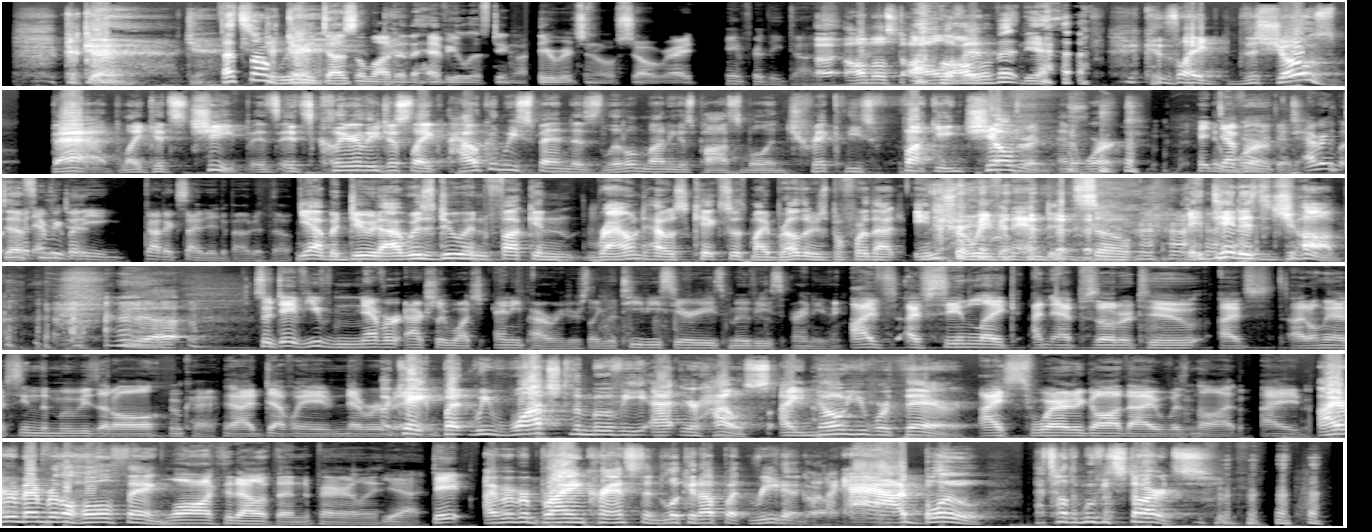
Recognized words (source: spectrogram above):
That song really does a lot of the heavy lifting on the original show, right? It really does. Uh, almost all, of it. Yeah. Because, like, the show's bad. Like, it's cheap. It's, it's clearly just like, how can we spend as little money as possible and trick these fucking children? And it worked. It, it definitely worked. did. Everybody, definitely but everybody got excited about it though. Yeah, but dude, I was doing fucking roundhouse kicks with my brothers before that intro even ended, so it did its job. yeah. So Dave, you've never actually watched any Power Rangers, like the TV series, movies, or anything. I've I've seen like an episode or two. I've I don't think I've seen the movies at all. Okay. Yeah, I definitely never. been- Okay, but we watched the movie at your house. I know you were there. I swear to God, I was not. I I remember the whole thing. walked it out then. Apparently. Yeah, Dave. I remember Bryan Cranston looking up at Rita going like, ah, I blew. That's how the movie starts.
